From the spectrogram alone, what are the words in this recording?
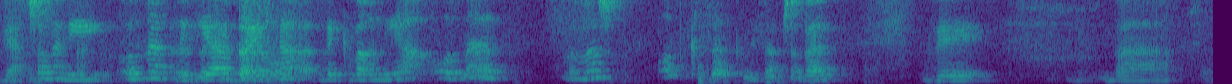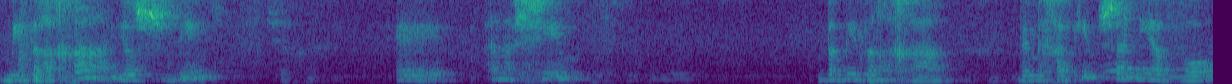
ועכשיו אני עוד מעט מגיעה הביתה, וכבר נהיה עוד מעט, ממש עוד קצת כניסת שבת, ובמדרכה יושבים אה, אנשים במדרכה, ומחכים שאני אבוא,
